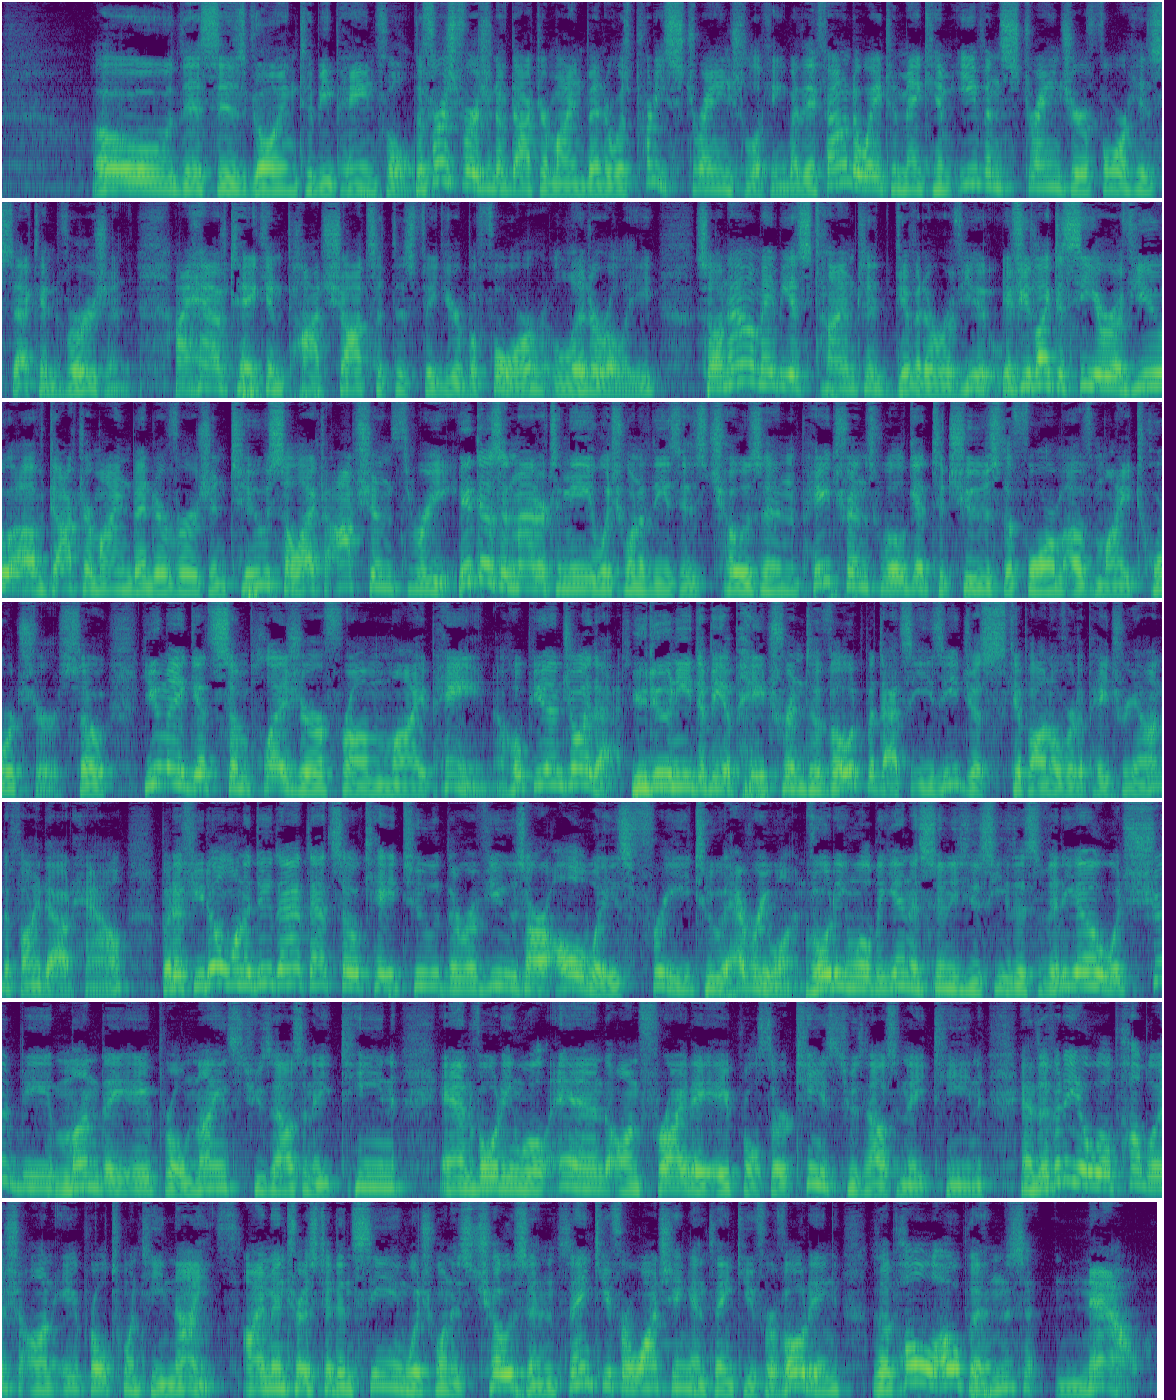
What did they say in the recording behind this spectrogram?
Oh, this is going to be painful. The first version of Dr. Mindbender was pretty strange looking, but they found a way to make him even stranger for his second version. I have taken pot shots at this figure before, literally, so now maybe it's time to give it a review. If you'd like to see a review of Dr. Mindbender version 2, select option 3. It doesn't matter to me which one of these is chosen. Patrons will get to choose the form of my torture, so you may get some pleasure from my pain. I hope you enjoy that. You do need to be a patron to vote, but that's easy. Just skip on over to Patreon to find out how. But if you don't want to do that, that's okay too. The reviews are always free to everyone. Voting will begin as soon as you see this video, which should be Monday, April 9th, 2018, and voting will end on Friday, April 13th, 2018, and the video will publish on April 29th. I'm interested in seeing which one is chosen. Thank you for watching and thank you for voting. The poll opens now now.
